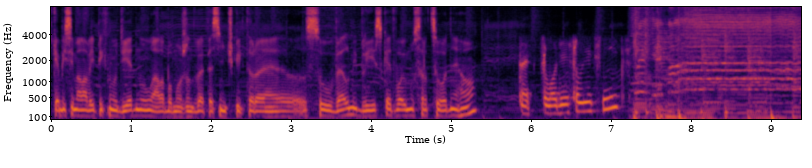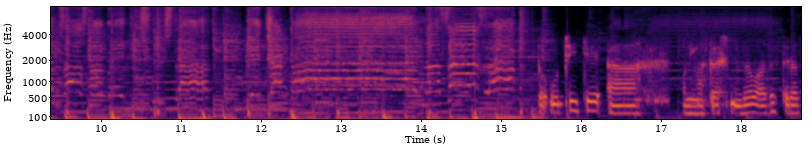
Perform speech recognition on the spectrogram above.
Keby si mala vypichnúť jednu alebo možno dve pesničky, ktoré sú veľmi blízke tvojmu srdcu od neho? Tak Zlodej slnečníc. To určite a on ich má strašne veľa, že teraz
